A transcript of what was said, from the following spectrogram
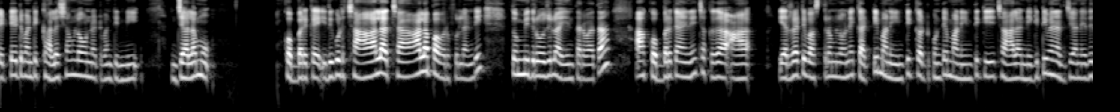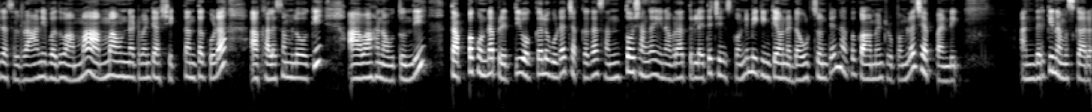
పెట్టేటువంటి కలశంలో ఉన్నటువంటి నీ జలము కొబ్బరికాయ. ఇది కూడా చాలా చాలా పవర్ఫుల్ అండి. తొమ్మిది రోజులు అయిన తర్వాత ఆ కొబ్బరికాయని చక్కగా ఆ ఎర్రటి వస్త్రంలోనే కట్టి మన ఇంటికి కట్టుకుంటే మన ఇంటికి చాలా నెగిటివ్ ఎనర్జీ అనేది అసలు రానివ్వదు. అమ్మ అమ్మ ఉన్నటువంటి ఆ శక్తి అంతా కూడా ఆ కలశంలోకి ఆవాహన అవుతుంది. తప్పకుండా ప్రతి ఒక్కరు కూడా చక్కగా సంతోషంగా ఈ నవరాత్రులు అయితే చేసుకోండి. మీకు ఇంకేమైనా డౌట్స్ ఉంటే నాకు కామెంట్ రూపంలో చెప్పండి. అందరికీ నమస్కారం.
